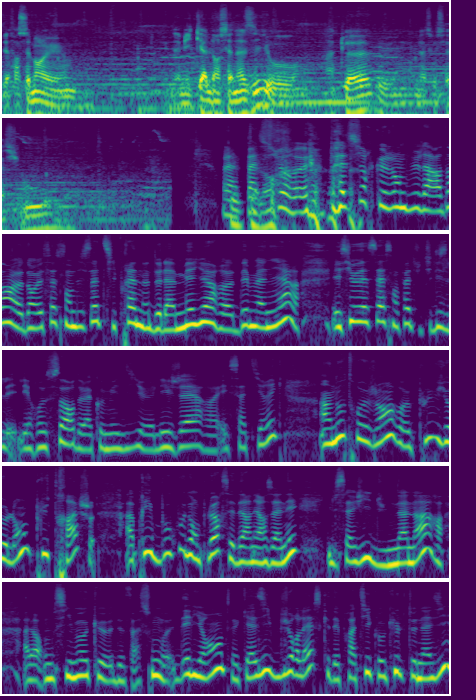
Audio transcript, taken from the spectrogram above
Il y a forcément une, une amicale d'anciens nazis ou un club, une association? Pas, sûr, euh, pas sûr que Jean Dujardin, euh, dans ESS 117, s'y prenne de la meilleure euh, des manières. Et si ESS, en fait, utilise les, ressorts de la comédie légère et satirique, un autre genre, plus violent, plus trash, a pris beaucoup d'ampleur ces dernières années. Il s'agit du nanar. Alors, on s'y moque de façon délirante, quasi burlesque des pratiques occultes nazies.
